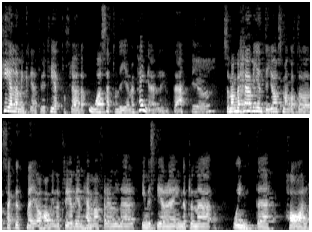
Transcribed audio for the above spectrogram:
hela min kreativitet få flöda oavsett om det ger mig pengar eller inte. Ja. Så man behöver ju inte, jag som har gått och sagt upp mig och har mina tre ben, hemmaförälder, investerare, entreprenör och inte har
